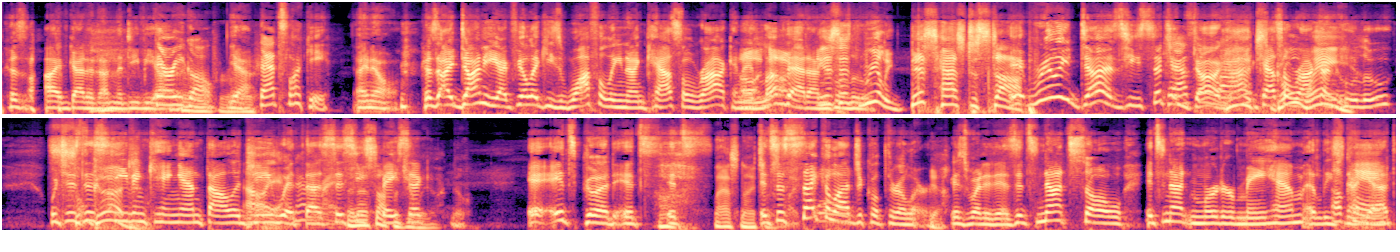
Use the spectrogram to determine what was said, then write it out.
because I've got it on the DVR. There you go. Yeah, That's lucky. I know. Because I, Donnie, I feel like he's waffling on Castle Rock, and I Oh, love no, that on Is it Hulu. really? This has to stop. It really does. He's such Castle a dog. Rock. God, Castle go Rock away. on Hulu, which is So this good. Stephen King anthology Oh, yeah, with never uh, mind. And Sissy that's not the Spacek. Julia, No. It- it's good. It's it's Last night. it's a psychological thriller, Yeah. is what it is. It's not so. It's not murder mayhem. At least not Okay. yet.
